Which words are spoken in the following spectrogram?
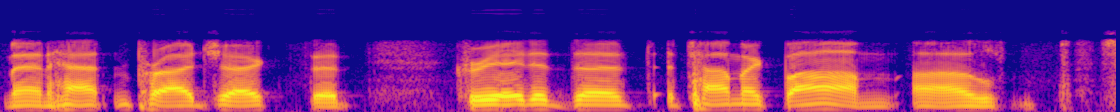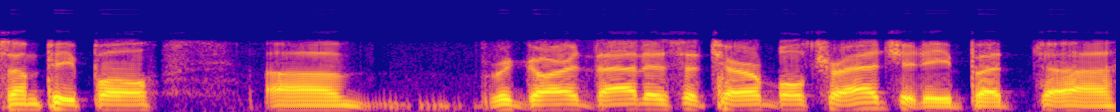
Manhattan Project that created the atomic bomb. Uh, some people uh, regard that as a terrible tragedy, but uh,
